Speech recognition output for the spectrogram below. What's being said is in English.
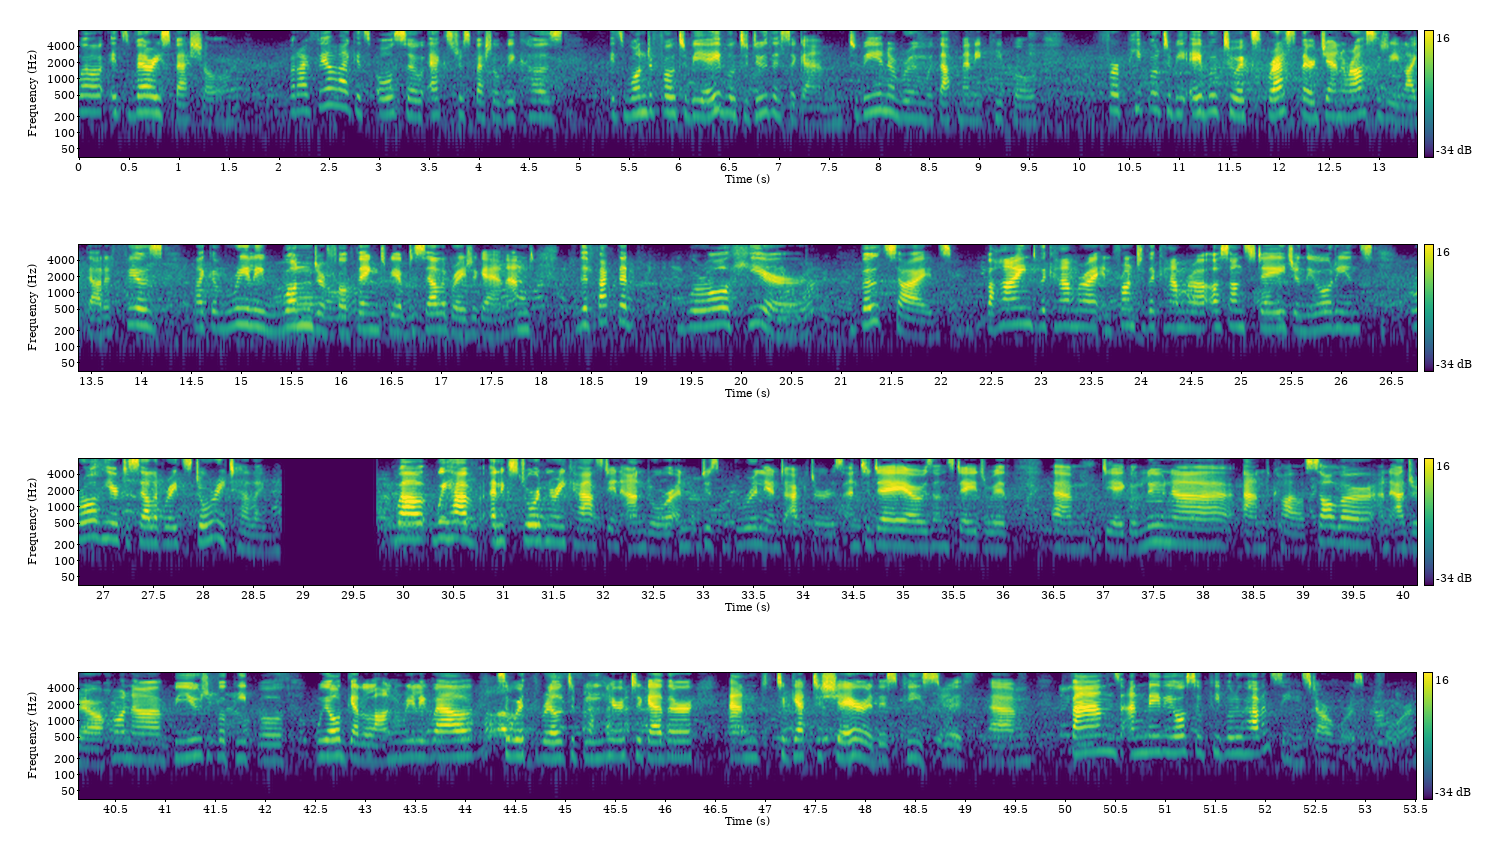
Well, it's very special, but I feel like it's also extra special because it's wonderful to be able to do this again, to be in a room with that many people, for people to be able to express their generosity like that. It feels like a really wonderful thing to be able to celebrate again. And the fact that we're all here, both sides, behind the camera, in front of the camera, us on stage and the audience, we're all here to celebrate storytelling. Well, we have an extraordinary cast in Andor and just brilliant actors. And today I was on stage with um, Diego Luna and Kyle Soller and Adria Arjona, beautiful people. We all get along really well, so we're thrilled to be here together and to get to share this piece with um, fans and maybe also people who haven't seen Star Wars before.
